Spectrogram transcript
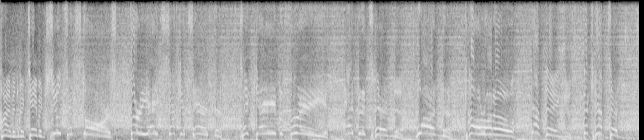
Hyman to McDavid shoots and scores! 38 seconds in to Game 3! Edmonton 1! Colorado nothing! It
